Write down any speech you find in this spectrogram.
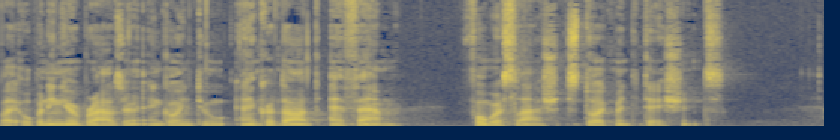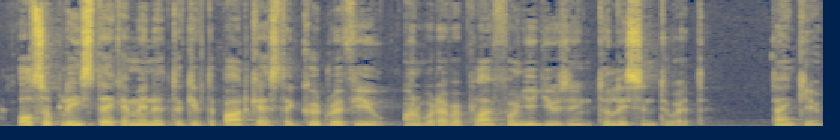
by opening your browser and going to anchor.fm forward slash Stoic Meditations. Also, please take a minute to give the podcast a good review on whatever platform you're using to listen to it. Thank you.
